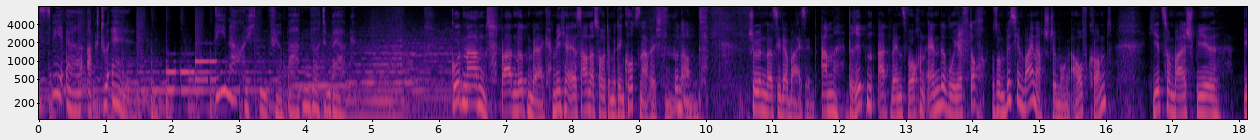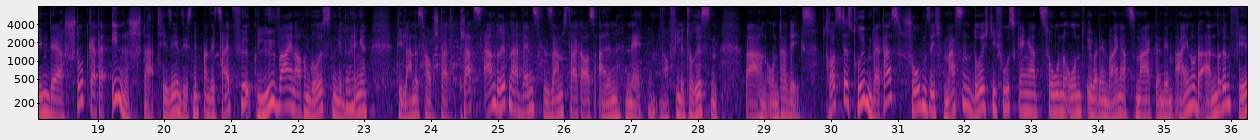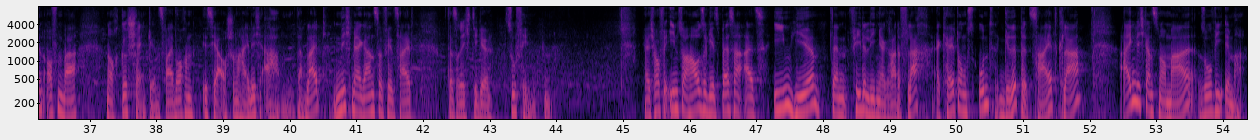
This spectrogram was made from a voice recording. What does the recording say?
SWR aktuell. Die Nachrichten für Baden-Württemberg. Guten Abend, Baden-Württemberg. Michael Saunders heute mit den Kurznachrichten. Guten Abend. Schön, dass Sie dabei sind. Am dritten Adventswochenende, wo jetzt doch so ein bisschen Weihnachtsstimmung aufkommt, hier zum Beispiel in der Stuttgarter Innenstadt. Hier sehen Sie es, nimmt man sich Zeit für Glühwein, auch im größten Gedränge. Die Landeshauptstadt platzt am dritten Adventssamstag aus allen Nähten. Auch viele Touristen waren unterwegs. Trotz des trüben Wetters schoben sich Massen durch die Fußgängerzone und über den Weihnachtsmarkt. In dem einen oder anderen fehlen offenbar noch Geschenke. In zwei Wochen ist ja auch schon Heiligabend. Da bleibt nicht mehr ganz so viel Zeit, das Richtige zu finden. Ja, ich hoffe, Ihnen zu Hause geht es besser als ihm hier, denn viele liegen ja gerade flach. Erkältungs- und Grippezeit, klar, eigentlich ganz normal, so wie immer.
